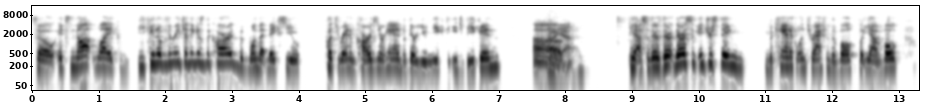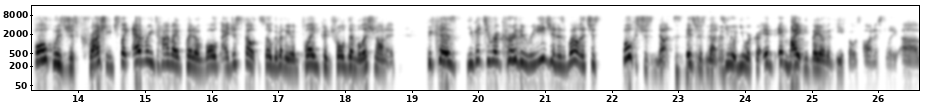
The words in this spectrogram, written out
So it's not like Beacon of the Reach, I think is the card, the one that makes you puts random cards in your hand, but they're unique to each beacon. Um, oh yeah, yeah. So there's there there are some interesting mechanical interaction with the Volk, but yeah, Volk Volk was just crushing. Just like every time I played a Volk, I just felt so good about it. Even playing Controlled Demolition on it because you get to recur the region as well. It's just Volk's just nuts. It's just nuts. You you were it, it might be better than Hifos, honestly. Um,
